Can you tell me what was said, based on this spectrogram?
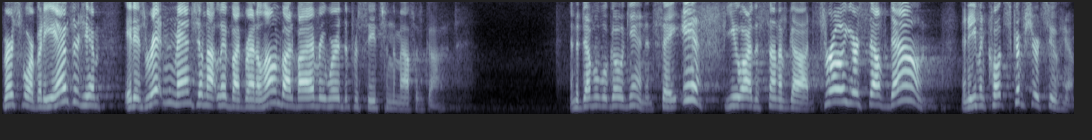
Verse 4 But he answered him, It is written, Man shall not live by bread alone, but by every word that proceeds from the mouth of God. And the devil will go again and say, If you are the Son of God, throw yourself down, and even quote scripture to him.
